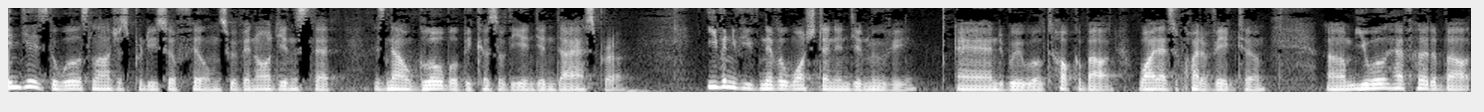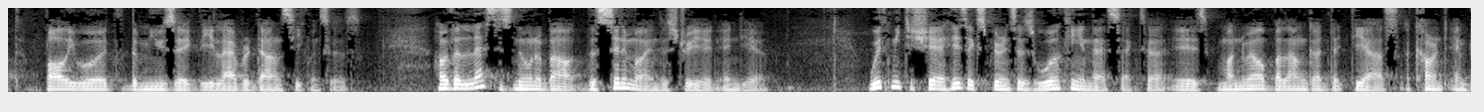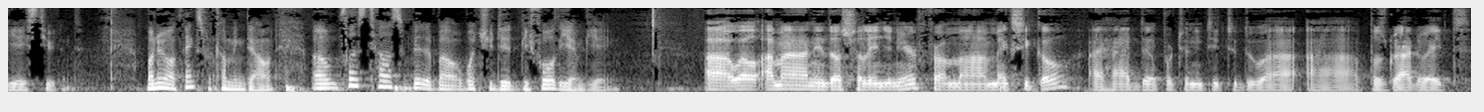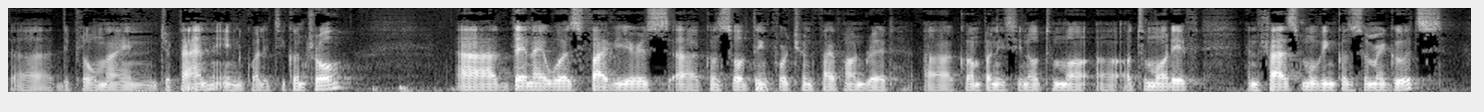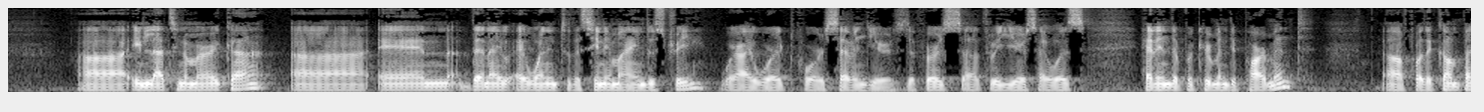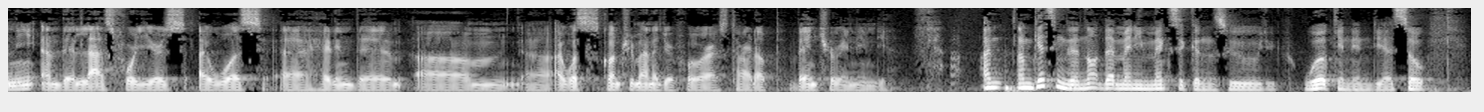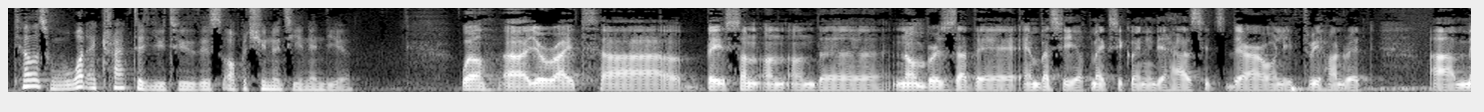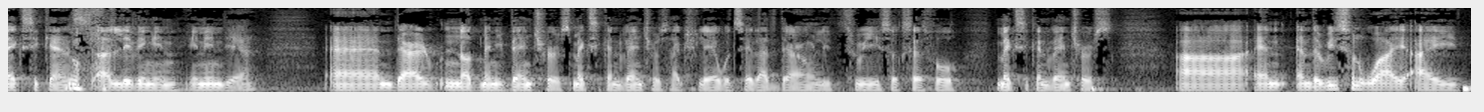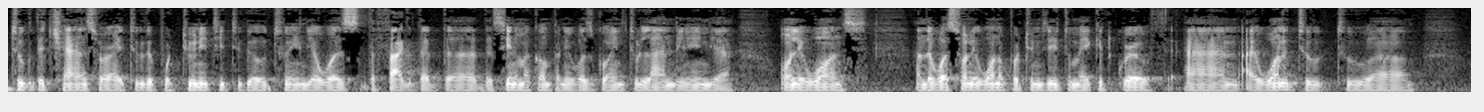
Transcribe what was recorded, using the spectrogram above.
India is the world's largest producer of films with an audience that is now global because of the Indian diaspora. Even if you've never watched an Indian movie, and we will talk about why that's quite a vague term, um, you will have heard about Bollywood, the music, the elaborate dance sequences. However, less is known about the cinema industry in India. With me to share his experiences working in that sector is Manuel Berlanga Diaz, a current MBA student. Manuel, thanks for coming down. Um, first, tell us a bit about what you did before the MBA. Uh, well, I'm an industrial engineer from uh, Mexico. I had the opportunity to do a, a postgraduate uh, diploma in Japan in quality control. Uh, then I was five years uh, consulting Fortune 500 uh, companies in automo- automotive and fast moving consumer goods in Latin America. and then I, I, went into the cinema industry where I worked for seven years. The first three years I was heading the procurement department. Uh, for the company, and the last four years I was uh, heading the um, uh, I was country manager for a startup venture in India. I'm, I'm guessing there are not that many Mexicans who work in India. So tell us what attracted you to this opportunity in India? Well, uh, you're right. Uh, based on, on, on, the numbers that the Embassy of Mexico in India has, there are only 300 uh, Mexicans oh. uh, living in, in India. And there are not many ventures, Mexican ventures. Actually, I would say that there are only three successful Mexican ventures. Uh, and and the reason why I took the chance or I took the opportunity to go to India was the fact that the the cinema company was going to land in India only once, and there was only one opportunity to make it growth, and I wanted to to. Uh,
